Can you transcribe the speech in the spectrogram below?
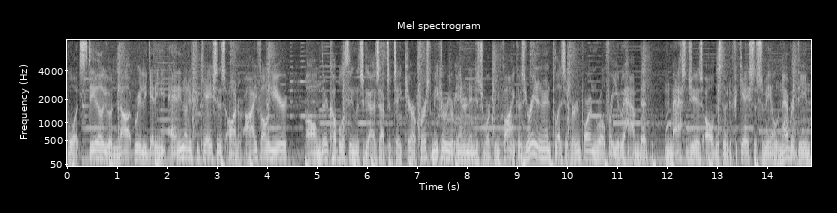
but still you're not really getting any notifications on your iPhone here. Um, there are a couple of things that you guys have to take care of. First, make sure your internet is working fine because your internet plays a very important role for you to have that messages, all these notifications, mail, and everything.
